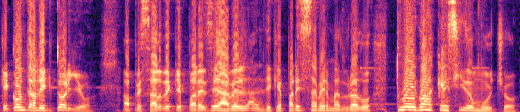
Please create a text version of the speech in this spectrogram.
¡Qué contradictorio! A pesar de que, parece haber, de que pareces haber madurado, tu ego ha crecido mucho.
